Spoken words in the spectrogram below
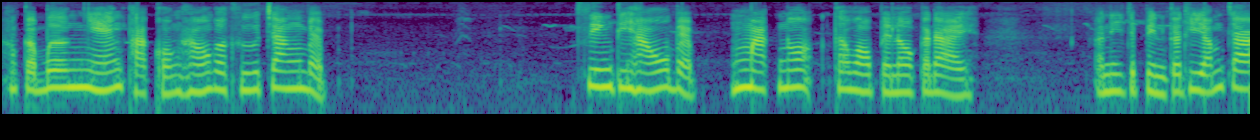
เฮาก็เบิ่งแย้งผักของเฮาก็คือจังแบบ สิ่งที่เฮาแบบมักเนาะถ้าเว้าไปเราก็ได้ อันนี้จะเป็นกระเทียมจ้า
